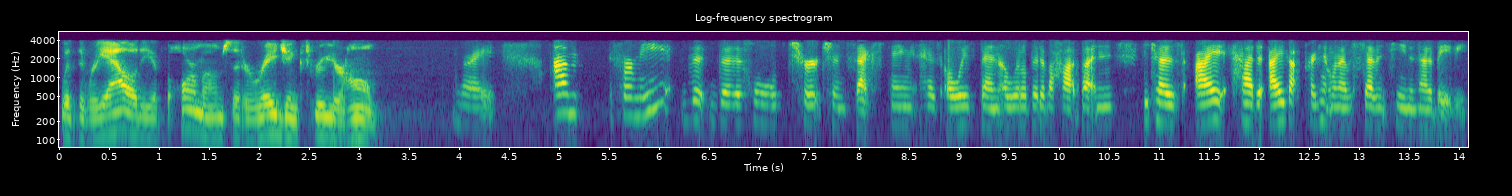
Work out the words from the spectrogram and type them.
with the reality of the hormones that are raging through your home? Right. Um, for me, the the whole church and sex thing has always been a little bit of a hot button because I had I got pregnant when I was 17 and had a baby,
